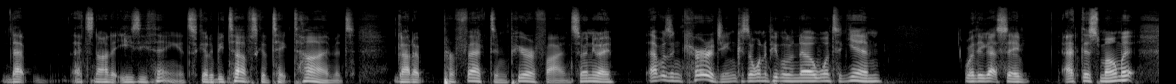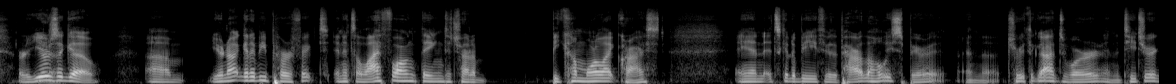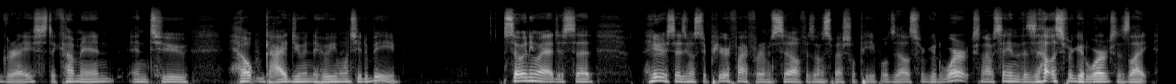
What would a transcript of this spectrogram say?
that that's not an easy thing. It's going to be tough. It's going to take time. It's got to perfect and purify. And so anyway, that was encouraging because I wanted people to know once again whether you got saved at this moment or years ago. Um, you're not going to be perfect, and it's a lifelong thing to try to become more like Christ. And it's going to be through the power of the Holy Spirit and the truth of God's word and the teacher of grace to come in and to help guide you into who he wants you to be. So, anyway, I just said, here it says he wants to purify for himself his own special people, zealous for good works. And I was saying that the zealous for good works is like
